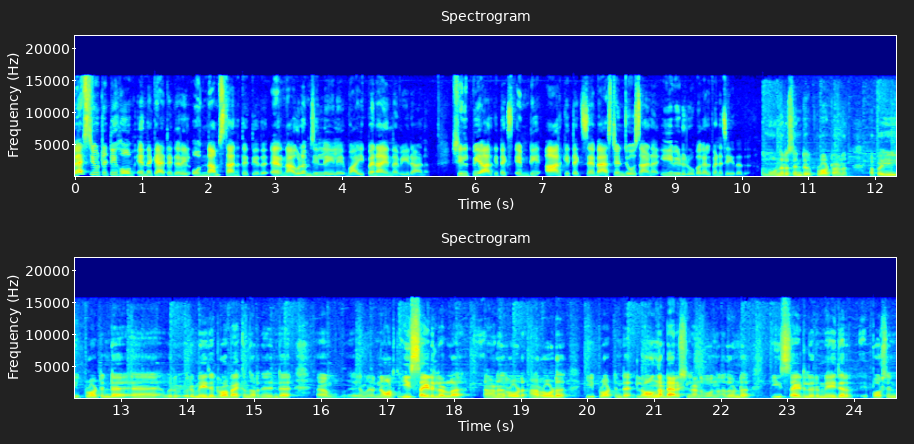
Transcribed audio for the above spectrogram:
ബെസ്റ്റ് യൂട്ടിലിറ്റി ഹോം എന്ന കാറ്റഗറിയിൽ ഒന്നാം സ്ഥാനത്തെത്തിയത് എറണാകുളം ജില്ലയിലെ വൈപ്പന എന്ന വീടാണ്. ശില്പി architects M D architect Sebastian Jose ആണ് ഈ വീട് രൂപകൽപ്പന ചെയ്തത്. മൂന്നര സെന്റ് പ്ലോട്ടാണ്. അപ്പോൾ ഈ പ്ലോട്ടിന്റെ ഒരു ഒരു മേജർ ഡ്രോബാക്ക് എന്ന് പറഞ്ഞാൽ ഇതിന്റെ നോർത്ത് ഈസ്റ്റ് സൈഡിലുള്ള ആണ് റോഡ്. ആ റോഡ് ഈ പ്ലോട്ടിന്റെ ലോങ്ങർ ഡയറക്ഷനിലാണ് പോകുന്നത്. അതുകൊണ്ട് ഈ സൈഡിൽ ഒരു major portion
